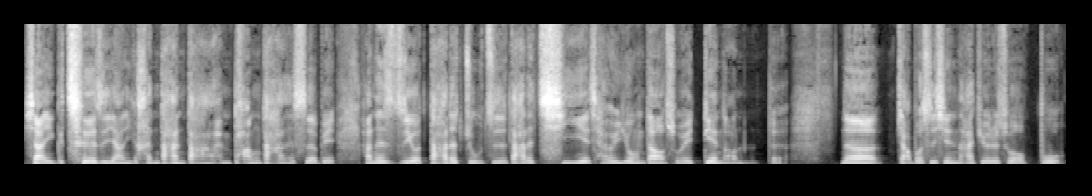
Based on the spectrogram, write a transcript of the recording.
像一个车子一样，一个很大很大、很庞大的设备。它那是只有大的组织、大的企业才会用到所谓电脑的。那贾伯斯先生他觉得说，不，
